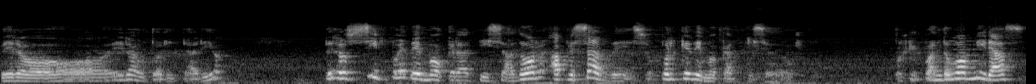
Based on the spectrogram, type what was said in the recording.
pero era autoritario. Pero sí fue democratizador a pesar de eso. ¿Por qué democratizador? Porque cuando vos mirás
